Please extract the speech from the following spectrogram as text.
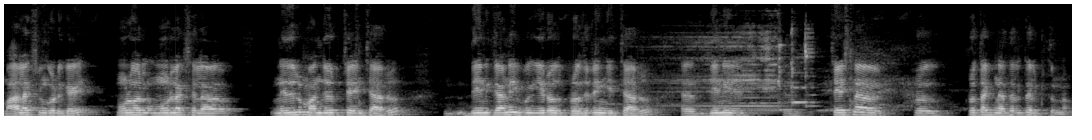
మహాలక్ష్మి గుడికి మూడు మూడు లక్షల నిధులు మంజూరు చేయించారు. దీనికి కానీ ఈరోజు ప్రొసీడింగ్ ఇచ్చారు. దీన్ని చేసిన కృతజ్ఞతలు తెలుపుతున్నాం.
